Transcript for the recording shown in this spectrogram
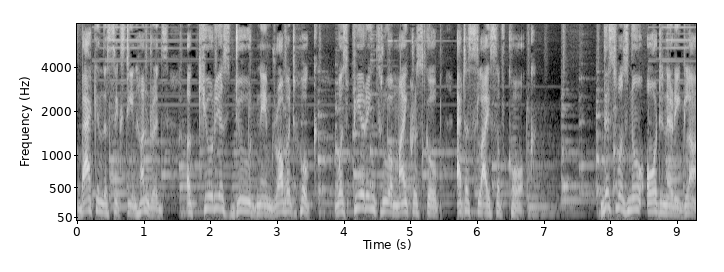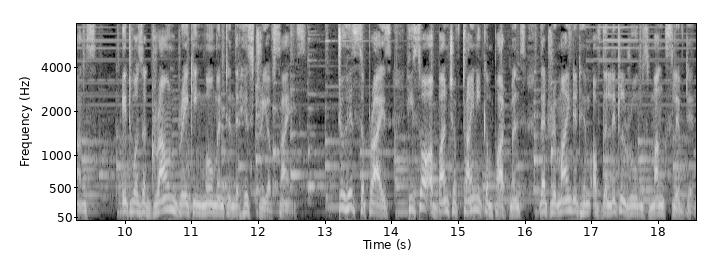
Back in the 1600s, a curious dude named Robert Hooke was peering through a microscope at a slice of cork. This was no ordinary glance. It was a groundbreaking moment in the history of science. To his surprise, he saw a bunch of tiny compartments that reminded him of the little rooms monks lived in.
